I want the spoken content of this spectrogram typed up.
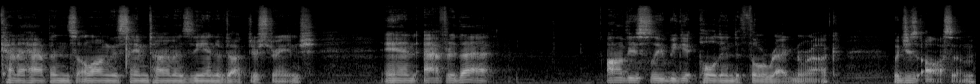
kind of happens along the same time as the end of Doctor Strange. And after that, obviously, we get pulled into Thor Ragnarok, which is awesome.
